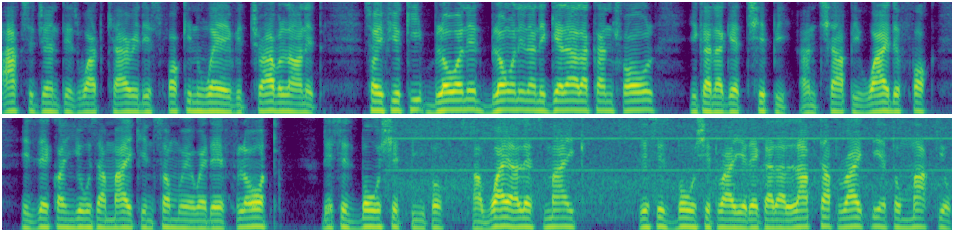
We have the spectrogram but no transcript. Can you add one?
oxygen is what carry this fucking wave. It travel on it. So if you keep blowing it, blowing it, and it get out of control, you're gonna get chippy and choppy. Why the fuck is they can use a mic in somewhere where they float? This is bullshit, people. A wireless mic. This is bullshit right here. They got a laptop right there to mock you.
